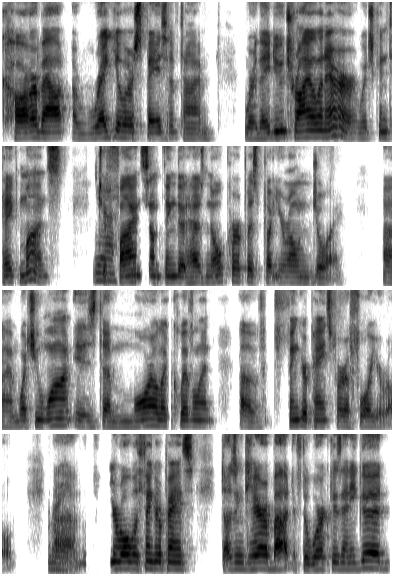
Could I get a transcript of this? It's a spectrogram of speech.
carve out a regular space of time where they do trial and error which can take months yeah. to find something that has no purpose but your own joy Uh, what you want is the moral equivalent of finger paints for a four-year-old. Right. Um, with finger paints doesn't care about if the work is any good.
